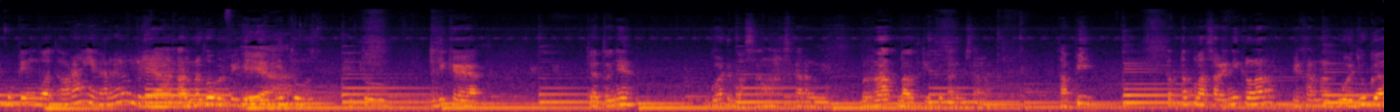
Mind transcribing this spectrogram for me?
kuping buat orang ya karena lu Iya, karena gue berpikir Iya. kayak gitu. Itu. Jadi kayak jatuhnya gue ada masalah sekarang nih. Berat banget gitu kan misalnya. Tapi tetap masalah ini kelar ya karena gue juga.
